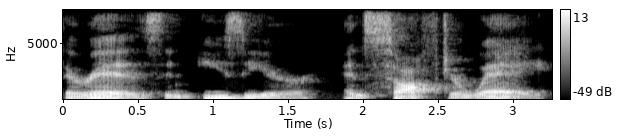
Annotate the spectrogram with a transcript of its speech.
there is an easier and softer way.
